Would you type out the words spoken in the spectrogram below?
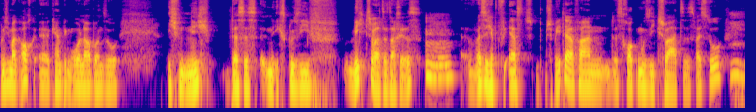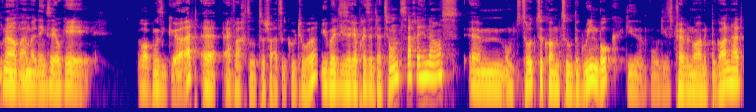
und ich mag auch äh, Campingurlaub und so. Ich finde nicht, dass es eine exklusiv nicht schwarze Sache ist. Mhm. Was ich habe erst später erfahren, dass Rockmusik schwarz ist, weißt du? Und dann auf einmal denkst du, okay, Rockmusik gehört äh, einfach so zur schwarzen Kultur. Über diese Repräsentationssache hinaus, ähm, um zurückzukommen zu The Green Book, diese, wo dieses Travel Noir mit begonnen hat,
